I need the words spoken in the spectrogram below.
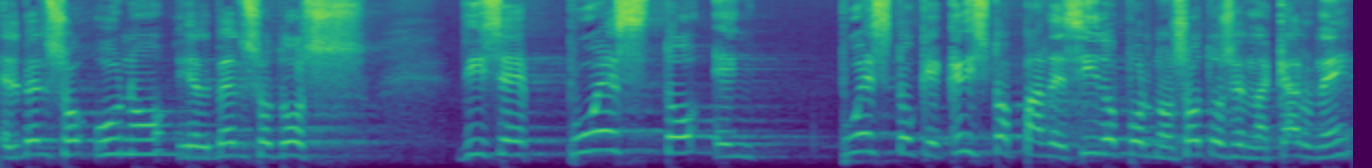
el verso 1 y el verso 2. Dice, puesto, en, puesto que Cristo ha padecido por nosotros en la carne,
